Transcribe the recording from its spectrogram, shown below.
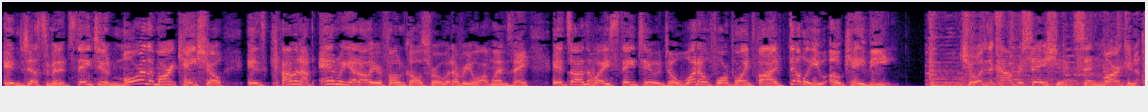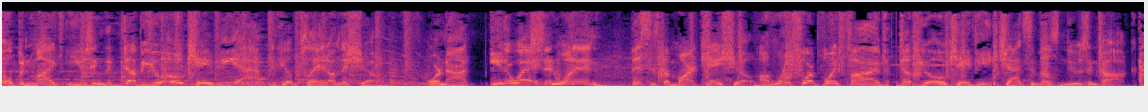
in just a minute. Stay tuned. More of the Mark Kaye Show is coming up and we got all your phone calls for whatever you want Wednesday. It's on the way. Stay tuned to 104.5 WOKV. Join the conversation. Send Mark an open mic using the WOKV app. He'll play it on the show. Or not. Either way, send one in. This is the Mark Kaye Show on 104.5 WOKV, Jacksonville's News and Talk.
